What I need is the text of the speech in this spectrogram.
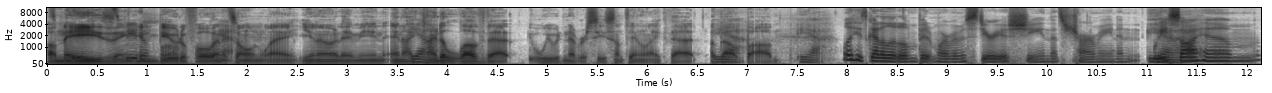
amazing and beautiful. beautiful in Yeah. its own way. You know what I mean? And I Yeah. kind of love that we would never see something like that about Yeah. Bob. Yeah. Well, he's got a little bit more of a mysterious sheen that's charming, and we saw him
